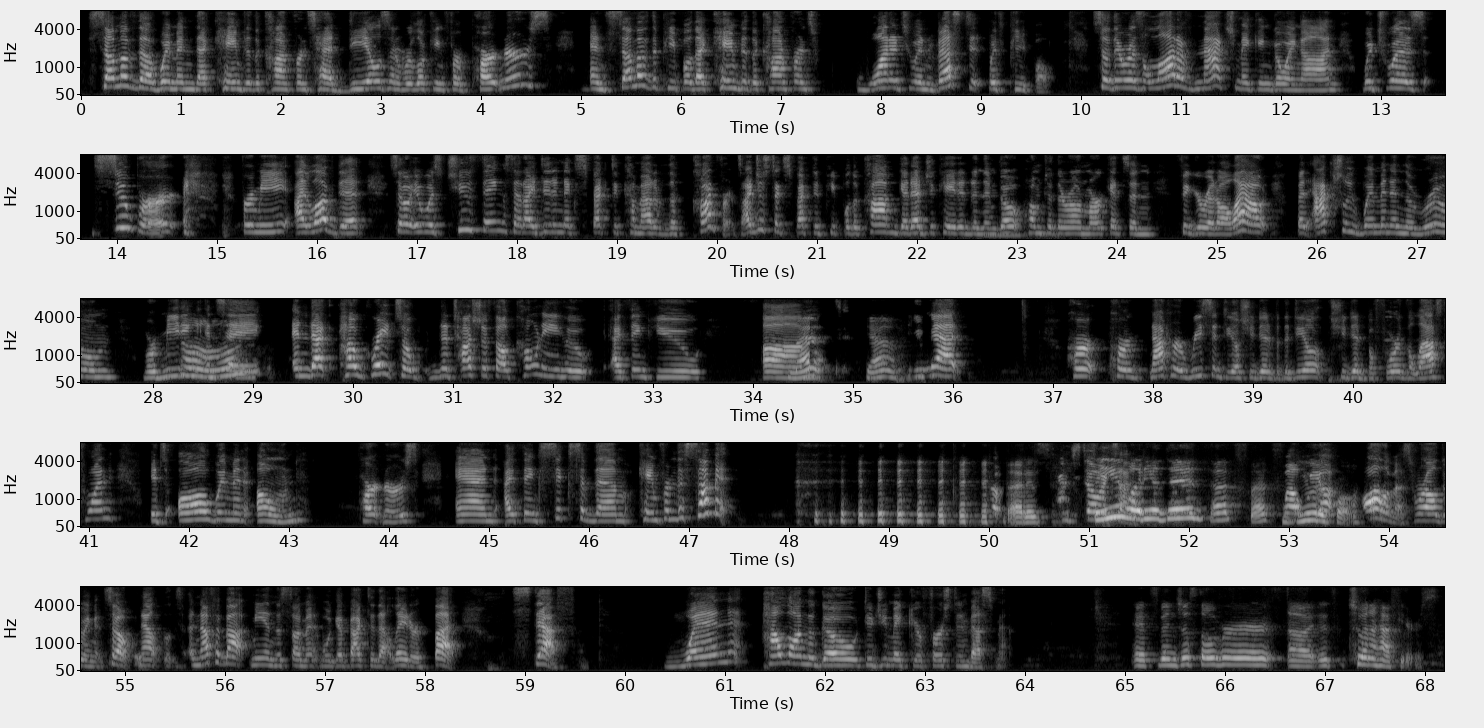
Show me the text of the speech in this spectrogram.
some of the women that came to the conference had deals and were looking for partners. And some of the people that came to the conference wanted to invest it with people. So there was a lot of matchmaking going on, which was super for me. I loved it. So it was two things that I didn't expect to come out of the conference. I just expected people to come, get educated, and then go home to their own markets and figure it all out. But actually, women in the room were meeting Aww. and saying, and that how great. So Natasha Falcone, who I think you um, met, yeah, you met her her not her recent deal she did, but the deal she did before the last one. It's all women owned partners, and I think six of them came from the summit. that is I'm so see excited. what you did. That's that's well, beautiful. all, all of us, we're all doing it. So now enough about me and the summit. We'll get back to that later. But Steph, when how long ago did you make your first investment? It's been just over uh, two and a half years.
